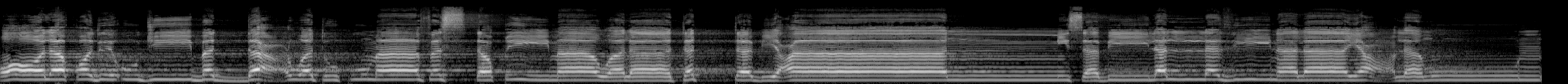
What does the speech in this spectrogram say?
قال قد أجيبت دعوتكما فاستقيما ولا تتبعان سبيل الذين لا يعلمون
